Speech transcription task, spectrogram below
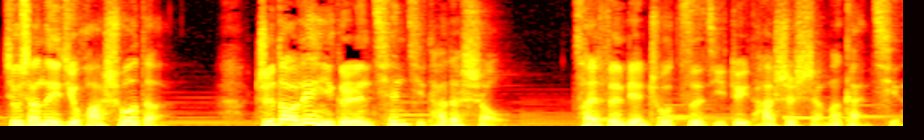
就像那句话说的：“直到另一个人牵起他的手，才分辨出自己对他是什么感情。”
